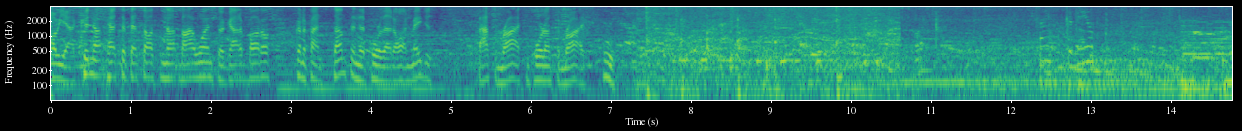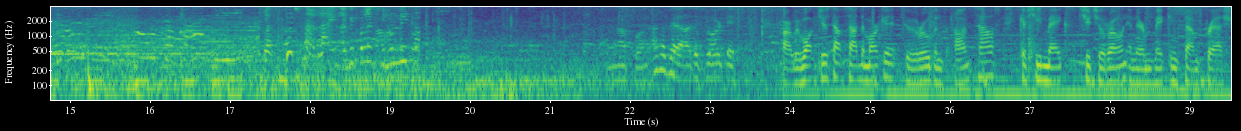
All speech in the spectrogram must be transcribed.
Oh yeah, I could not pass up that sauce and not buy one, so I got a bottle. Gonna find something to pour that on. May just buy some rice and pour it on some rice. All right, we walked just outside the market to Ruben's aunt's house because she makes chicharron and they're making some fresh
